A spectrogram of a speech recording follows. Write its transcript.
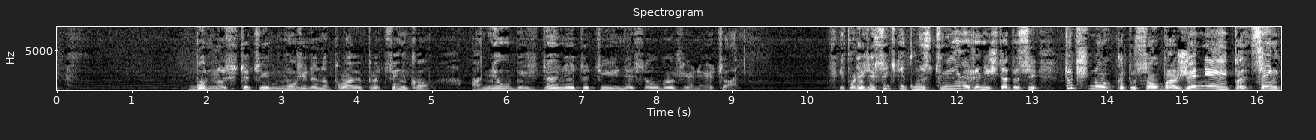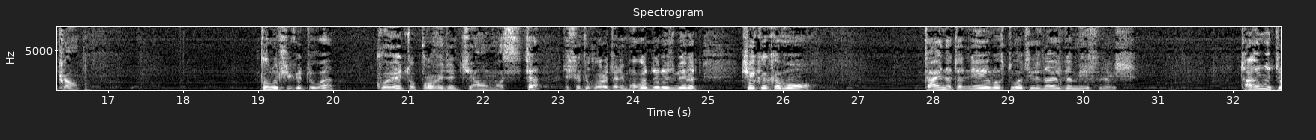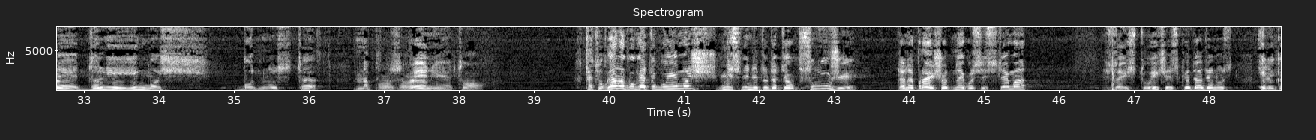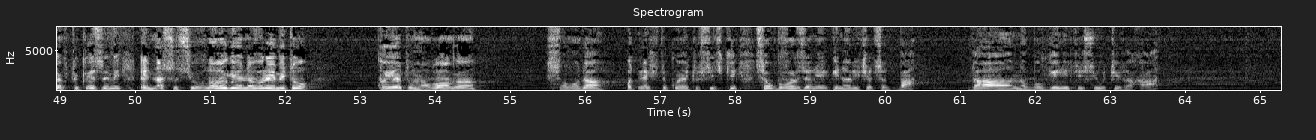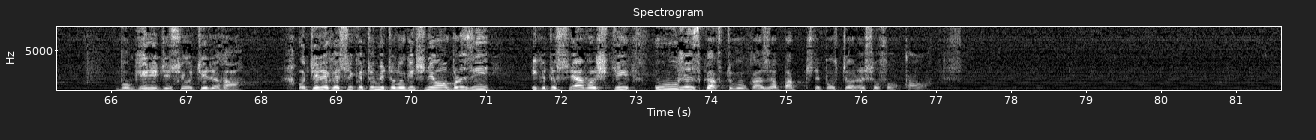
будността ти може да направи преценка, а не убежденията ти и не съображенията. И понеже всички конструираха нещата си точно като съображение и преценка, получиха това, което провиденциалността, защото хората не могат да разберат, че какво тайната не е в това, че знаеш да мислиш. Тайната е дали имаш будността на прозрението. Та тогава, когато го имаш, мисленето да те обслужи, да направиш от него система за историческа даденост – или както казваме, една социология на времето, която налага свобода от нещо, което всички са обвързани и наричат съдба. Да, но богините си отидаха. Богините си отидаха. Отидаха си като митологични образи и като всяващи ужас, както го казва пак, ще повторя Софокала.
